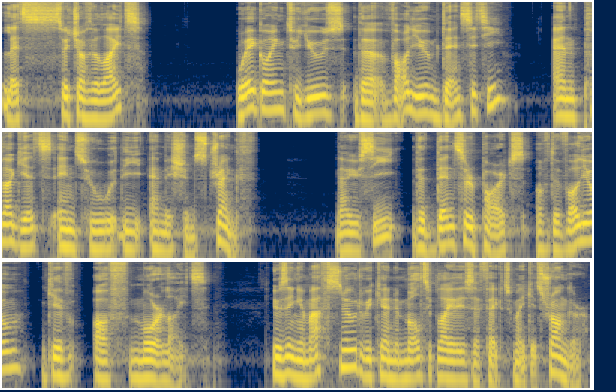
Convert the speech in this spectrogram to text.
let's switch off the light. We're going to use the volume density and plug it into the emission strength. Now you see the denser parts of the volume give off more light. Using a maths node, we can multiply this effect to make it stronger.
